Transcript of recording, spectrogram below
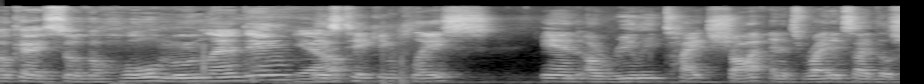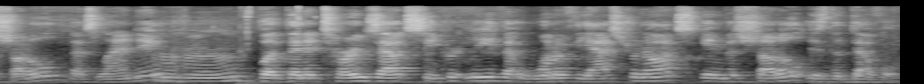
Okay, so the whole moon landing Yeah. is taking place in a really tight shot, and it's right inside the shuttle that's landing. Mm-hmm. But then it turns out secretly that one of the astronauts in the shuttle is the devil.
